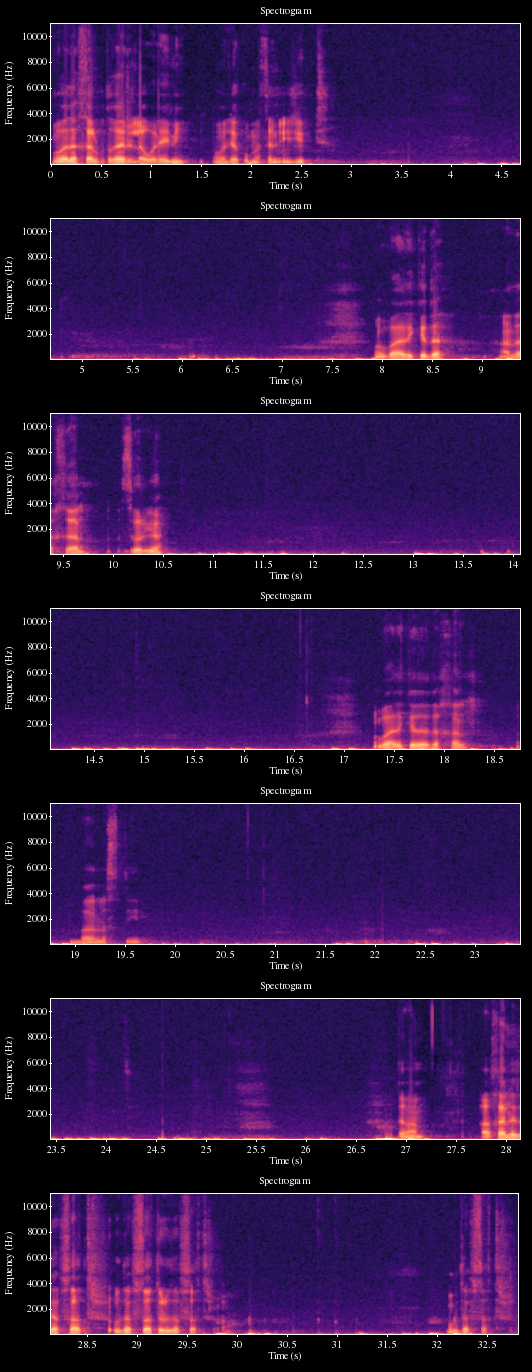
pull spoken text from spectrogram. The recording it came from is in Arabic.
وأدخل المتغير الأولاني. وليكن مثلا Egypt وبعد كده هدخل سوريا. وبعد كده أدخل فلسطين. تمام؟ أخلي ده في سطر وده في سطر وده في سطر. آه. وده في سطر.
